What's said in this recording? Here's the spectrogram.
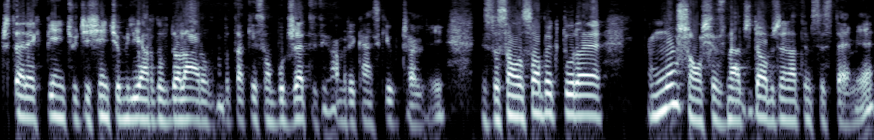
4, 5, 10 miliardów dolarów, bo takie są budżety tych amerykańskich uczelni. Więc to są osoby, które muszą się znać dobrze na tym systemie.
